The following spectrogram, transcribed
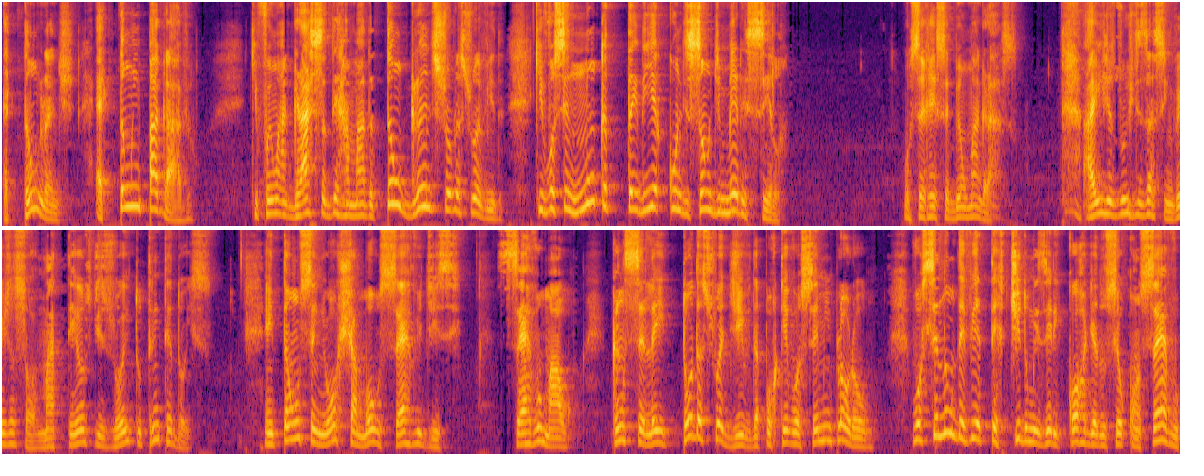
é tão grande, é tão impagável que foi uma graça derramada tão grande sobre a sua vida que você nunca teria condição de merecê-la. Você recebeu uma graça. Aí Jesus diz assim: veja só, Mateus 18, 32. Então o Senhor chamou o servo e disse: Servo mau, cancelei toda a sua dívida porque você me implorou. Você não devia ter tido misericórdia do seu conservo,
